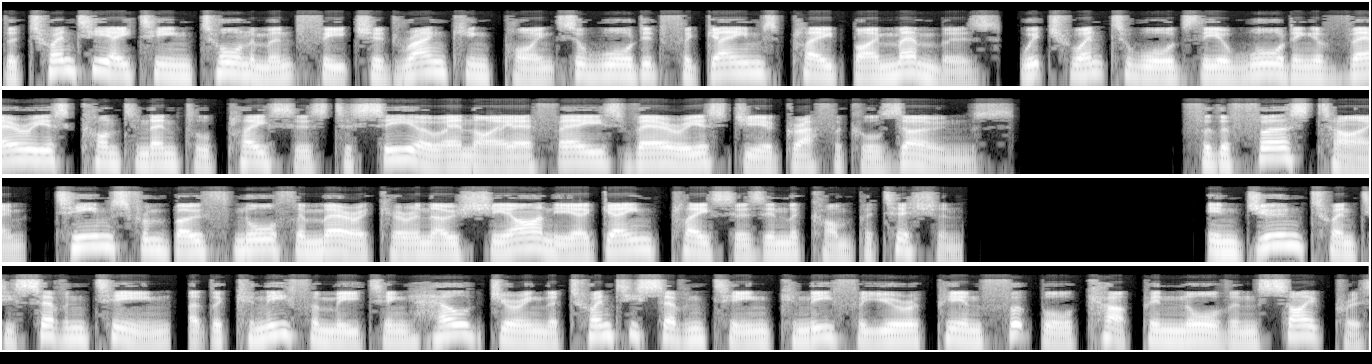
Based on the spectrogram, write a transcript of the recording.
the 2018 tournament featured ranking points awarded for games played by members, which went towards the awarding of various continental places to CONIFA's various geographical zones. For the first time, teams from both North America and Oceania gained places in the competition. In June 2017, at the CONIFA meeting held during the 2017 CONIFA European Football Cup in northern Cyprus,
